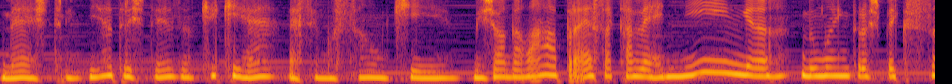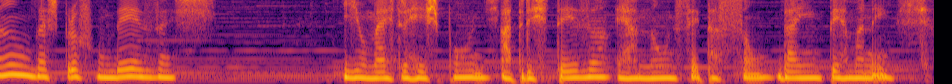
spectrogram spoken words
Mestre, e a tristeza? O que, que é essa emoção que me joga lá para essa caverninha, numa introspecção das profundezas? E o mestre responde: a tristeza é a não aceitação da impermanência.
